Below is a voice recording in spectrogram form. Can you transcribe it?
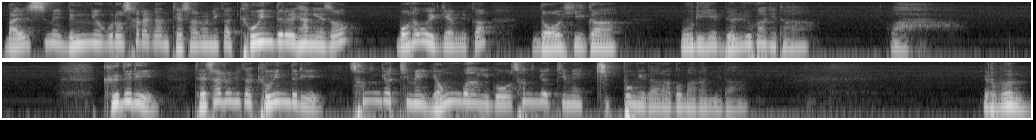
말씀의 능력으로 살아간 데살로니가 교인들을 향해서 뭐라고 얘기합니까? 너희가 우리의 면류관이다. 와. 그들이 데살로니가 교인들이 선교팀의 영광이고 선교팀의 기쁨이다라고 말합니다. 여러분,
